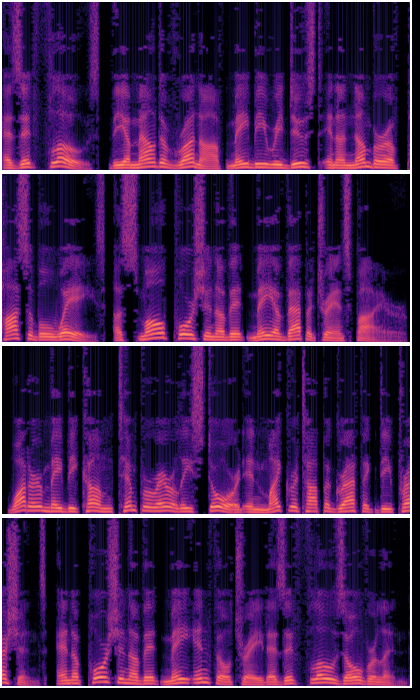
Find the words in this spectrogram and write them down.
As it flows, the amount of runoff may be reduced in a number of possible ways, a small portion of it may evapotranspire, water may become temporarily stored in microtopographic depressions, and a portion of it may infiltrate as it flows overland.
